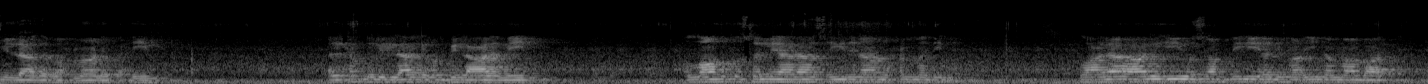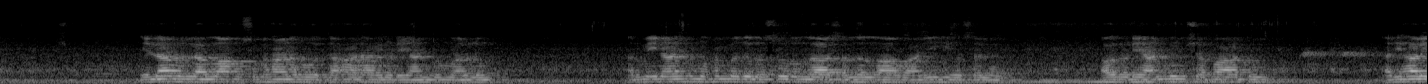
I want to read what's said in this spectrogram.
بسم الله الرحمن الرحيم الحمد لله رب العالمين اللهم صل على سيدنا محمد وعلى آله وصحبه أجمعين أما بعد எல்லாம் உள்ள அல்லாஹ் சுபஹானஹு வ தஆலாவினுடைய அன்பும் அருளும் அருமை நாயகம் முகமது ரசூலுல்லா ஸல்லல்லாஹு அலைஹி வஸல்லம் அவருடைய அன்பும் ஷஃபாத்தும் அதிகாலை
